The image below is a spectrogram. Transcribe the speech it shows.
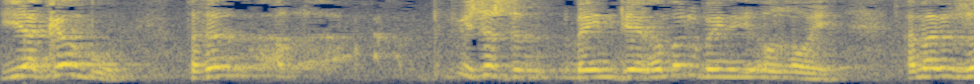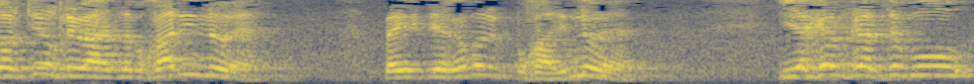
يا كمبو مثلا إيش بين بيغمبر وبين أوغوي أما زرتي الروايات البخاري نوع. بين بيغمبر البخاري نوع. يا كم كتبوا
